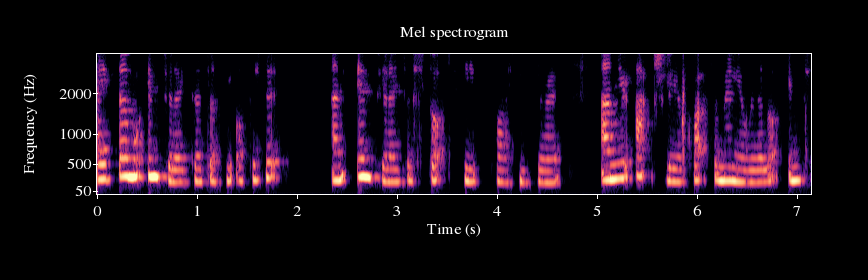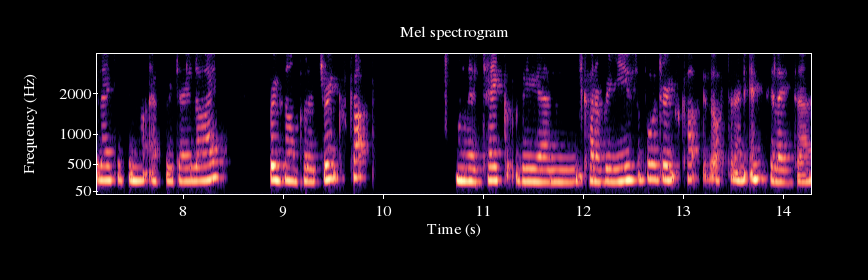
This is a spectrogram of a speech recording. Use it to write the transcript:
A thermal insulator does the opposite. An insulator stops heat passing through it. And you actually are quite familiar with a lot of insulators in your everyday lives. For example, a drinks cup. Let's take the um, kind of reusable drinks cup is often an insulator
